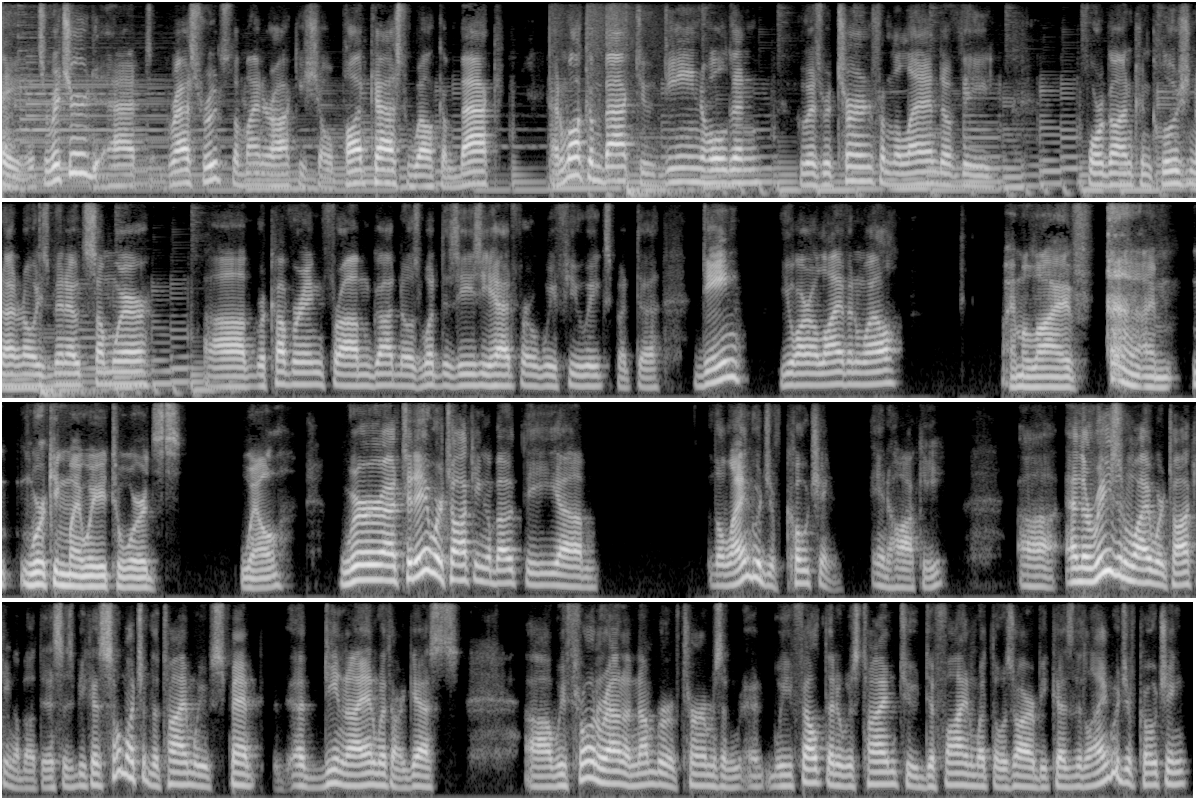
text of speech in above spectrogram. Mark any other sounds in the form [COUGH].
Hi, it's Richard at Grassroots, the Minor Hockey Show podcast. Welcome back. And welcome back to Dean Holden, who has returned from the land of the foregone conclusion. I don't know, he's been out somewhere uh, recovering from God knows what disease he had for a few weeks. But uh, Dean, you are alive and well. I'm alive. [CLEARS THROAT] I'm working my way towards well. We're uh, today we're talking about the um, the language of coaching in hockey, uh, and the reason why we're talking about this is because so much of the time we've spent, uh, Dean and I, and with our guests, uh, we've thrown around a number of terms, and, we felt that it was time to define what those are because the language of coaching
